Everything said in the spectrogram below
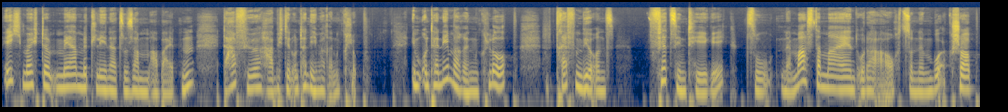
ich möchte mehr mit Lena zusammenarbeiten, dafür habe ich den Unternehmerinnenclub. Im Unternehmerinnenclub treffen wir uns 14-tägig zu einem Mastermind oder auch zu einem Workshop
